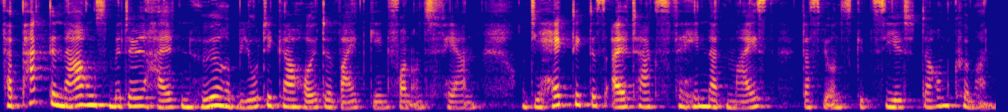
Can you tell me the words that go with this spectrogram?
Verpackte Nahrungsmittel halten höhere Biotika heute weitgehend von uns fern und die Hektik des Alltags verhindert meist, dass wir uns gezielt darum kümmern.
